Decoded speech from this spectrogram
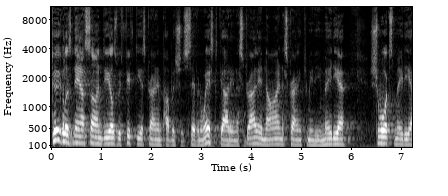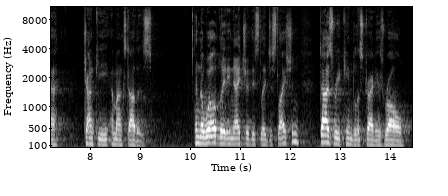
Google has now signed deals with 50 Australian publishers, Seven West, Guardian Australia, Nine, Australian Community Media, Schwartz Media Junkee, amongst others. And the world-leading nature of this legislation does rekindle Australia's role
